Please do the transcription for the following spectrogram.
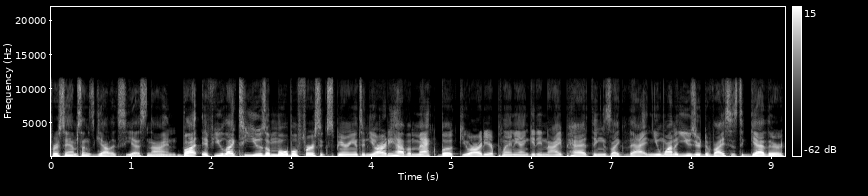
for Samsung's Galaxy S9. But if you like to use a mobile first experience and you already have a MacBook, you already are planning on getting an iPad, things like that, and you want to use your devices together,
